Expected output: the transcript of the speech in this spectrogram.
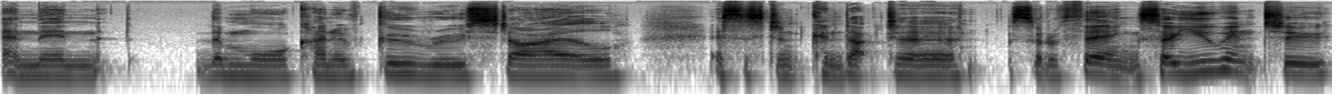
and then the more kind of guru style assistant conductor sort of thing. So you went to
